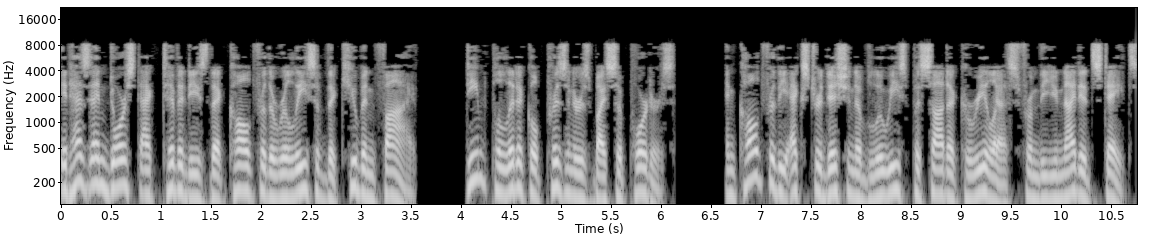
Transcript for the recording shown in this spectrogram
It has endorsed activities that called for the release of the Cuban Five, deemed political prisoners by supporters and called for the extradition of Luis Posada Carriles from the United States.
